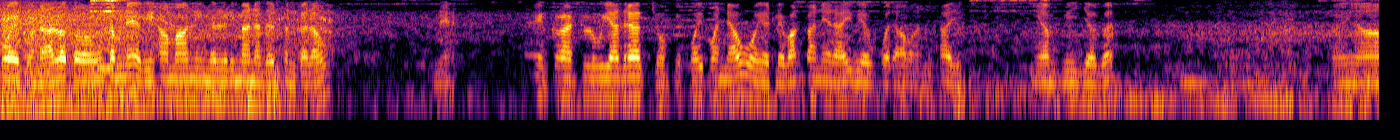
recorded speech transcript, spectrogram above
કોઈ પણ. હાલો તો હું તમને વિહામાની મેલડીમાંના દર્શન કરાવું. ને એક આટલું યાદ રાખજો કે કોઈ પણને આવવું હોય એટલે વાંકાનેર હાઈવે ઉપર આવવાનું થાય. ત્યાં બ્રિજ આગળ અહીંયા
